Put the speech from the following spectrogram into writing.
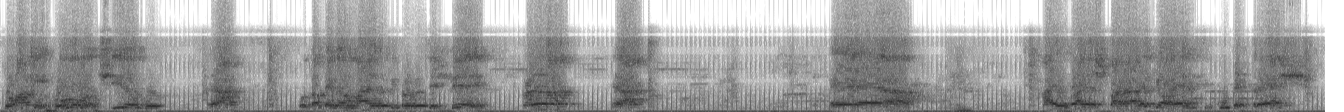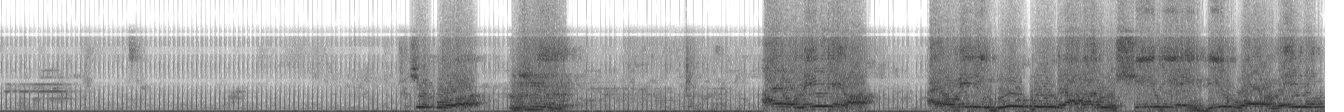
Do rock and roll antigo, né? Vou estar pegando mais aqui para vocês verem. Né? É... Aí, várias paradas aqui, ó, Alice Cooper Trash. Tipo, hum, Iron Maiden, ó. Iron Maiden duplo, gravado no Chile, em vivo, Iron Maiden.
